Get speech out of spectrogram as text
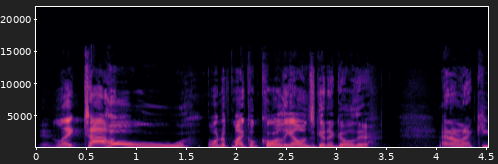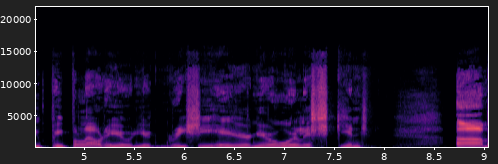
in Lake Tahoe. I wonder if Michael Corleone's going to go there. I don't like you people out here with your greasy hair and your oily skin. Um,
